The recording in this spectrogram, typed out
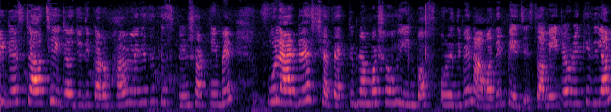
এই ড্রেসটা আছে। এটা যদি কারও ভালো লেগে থাকে স্ক্রিনশট নেবেন। ফুল অ্যাড্রেস সাথে অ্যাক্টিভ নাম্বার সহ ইনবক্স করে দিবেন আমাদের পেজে তো আমি এটাও রেখে দিলাম।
